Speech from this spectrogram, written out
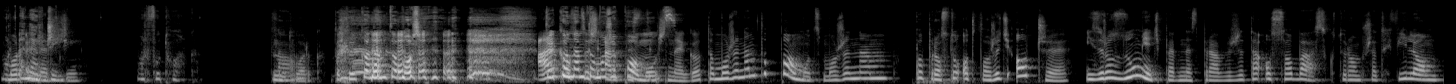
more, more energy. energy, more footwork. No, footwork. To tylko nam to może, tylko nam to może pomóc. To może nam to pomóc, może nam po prostu otworzyć oczy i zrozumieć pewne sprawy, że ta osoba, z którą przed chwilą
